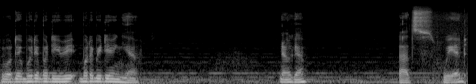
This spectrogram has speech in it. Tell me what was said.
what, what, what, are, we, what are we doing here? No Okay. That's weird.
